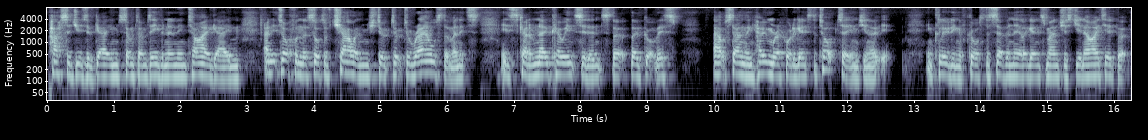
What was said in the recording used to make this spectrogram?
passages of games, sometimes even an entire game. And it's often the sort of challenge to, to, to rouse them. And it's, it's kind of no coincidence that they've got this outstanding home record against the top teams, you know, including, of course, the 7 0 against Manchester United, but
